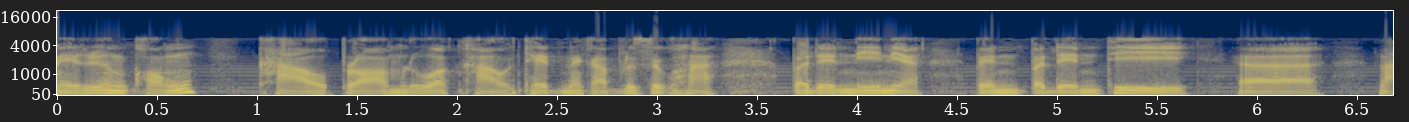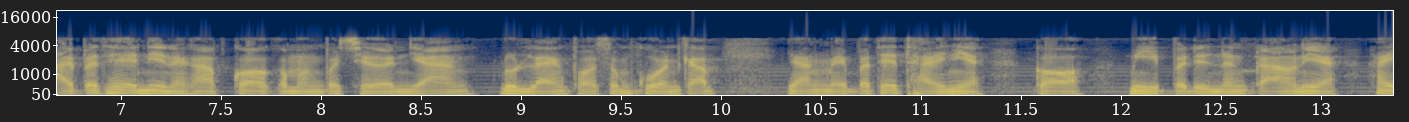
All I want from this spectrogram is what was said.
ในเรื่องของข่าวปลอมหรือว่าข่าวเท็จนะครับ รู้สึกว่าประเด็นนี้เนี่ยเป็นประเด็นที่ หลายประเทศนี่นะครับก็กำลังเผชิญอย่างรุนแรงพอสมควรครับ อย่างในประเทศไทยเนี่ยก็มีประเด็นดังกล่าวเนี่ยให้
